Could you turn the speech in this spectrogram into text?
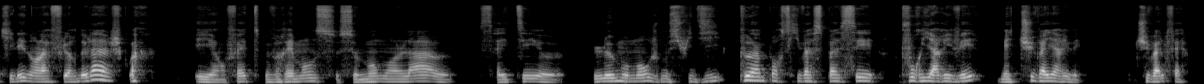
qu'il est dans la fleur de l'âge, quoi. Et en fait, vraiment, ce, moment-là, ça a été le moment où je me suis dit, peu importe ce qui va se passer pour y arriver, mais tu vas y arriver. Tu vas le faire.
